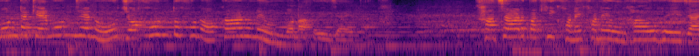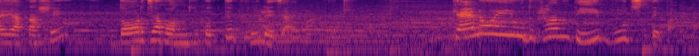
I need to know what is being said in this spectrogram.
মনটা কেমন যেন যখন তখন অকারণে উন্মনা হয়ে যায় তার। খাঁচার পাখি ক্ষণে ক্ষণে উধাও হয়ে যায় আকাশে, দরজা বন্ধ করতে ভুলে যায় কেন এই উদ্ভ্রান্তি বুঝতে পারে না?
